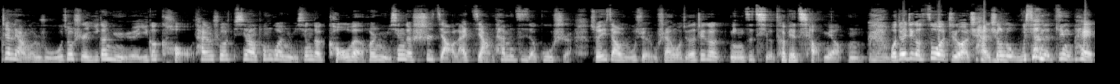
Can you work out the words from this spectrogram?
这两个如就是一个女一个口，他就说希望通过女性的口吻或者女性的视角来讲他们自己的故事，所以叫如雪如山。我觉得这个名字起的特别巧妙，嗯，我对这个作者产生了无限的敬佩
